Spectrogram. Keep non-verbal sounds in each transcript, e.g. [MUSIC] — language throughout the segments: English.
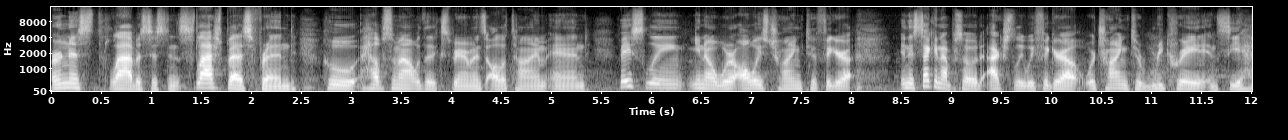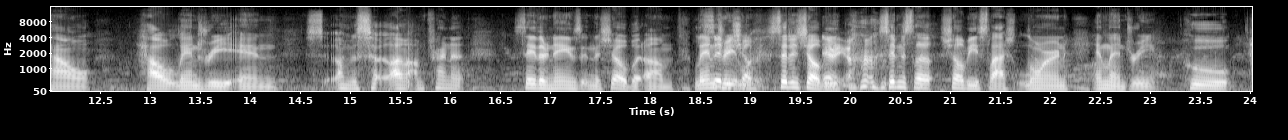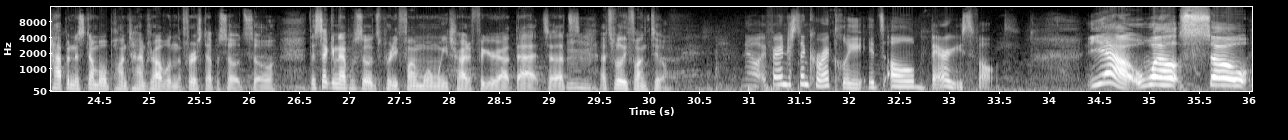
earnest lab assistant slash best friend who helps him out with the experiments all the time. And basically, you know, we're always trying to figure out. In the second episode, actually, we figure out we're trying to recreate and see how how Landry and I'm, I'm, I'm trying to say their names in the show, but um, Landry, and Shelby. Sid and Shelby, There you go. [LAUGHS] Sid and Shelby slash Lauren and Landry, who happened to stumble upon time travel in the first episode. So the second episode is pretty fun when we try to figure out that. So that's mm. that's really fun too. Now, if I understand correctly, it's all Barry's fault. Yeah, well, so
